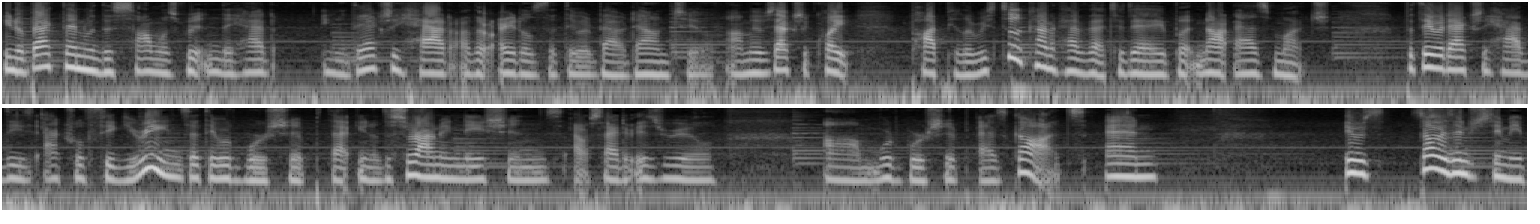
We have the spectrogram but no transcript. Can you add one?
you know, back then when this psalm was written, they had, you know, they actually had other idols that they would bow down to. Um, it was actually quite popular. We still kind of have that today, but not as much. But they would actually have these actual figurines that they would worship. That you know, the surrounding nations outside of Israel um, would worship as gods, and it was it's always interesting me,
